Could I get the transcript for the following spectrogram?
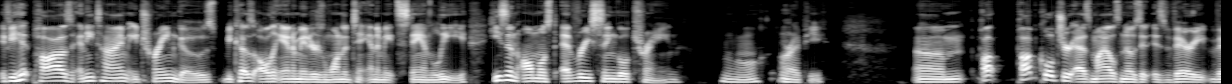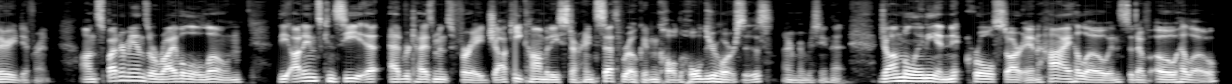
If you hit pause anytime a train goes, because all the animators wanted to animate Stan Lee, he's in almost every single train. Oh, R.I.P. Um, pop pop culture, as Miles knows it, is very very different. On Spider-Man's arrival alone, the audience can see uh, advertisements for a jockey comedy starring Seth Rogen called "Hold Your Horses." I remember seeing that. John Mulaney and Nick Kroll star in "Hi Hello" instead of "Oh Hello."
